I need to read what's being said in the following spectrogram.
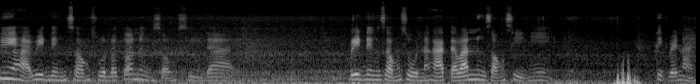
นี่ค่ะบิดหนึ่งสองศูนย์แล้วก็หนึ่งสองสี่ได้บิดหนึ่งสองศูนย์นะคะ แต่ว่าหนึ่งสองสี่นี่ ติดไว้หน่อย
